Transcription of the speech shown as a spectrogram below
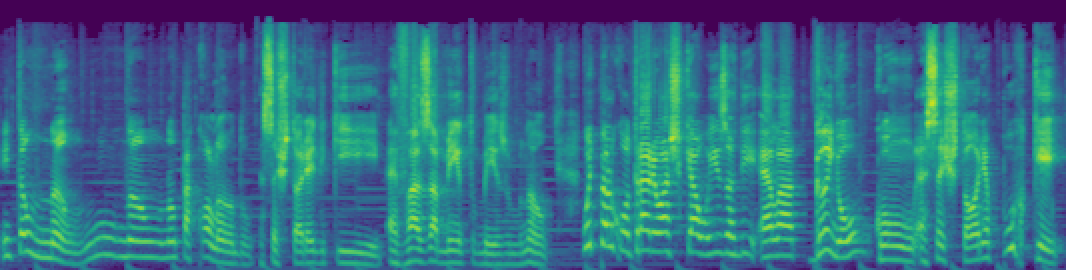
Então não, não, não tá colando essa história de que é vazamento mesmo, não. Muito pelo contrário, eu acho que a Wizard ela ganhou com essa história, por quê?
